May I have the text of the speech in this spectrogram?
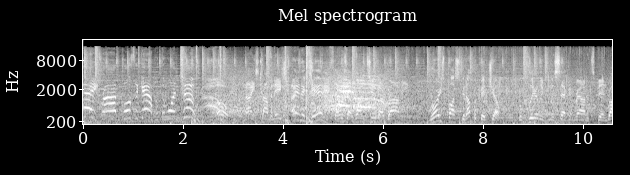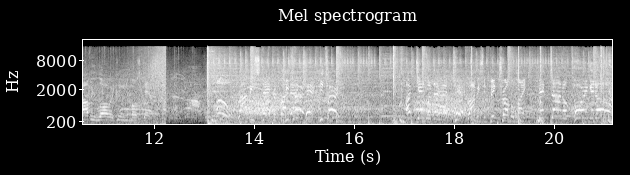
face, Rob. Close the gap with the one-two. Oh, nice combination. And again. That was that one-two by Robbie. Roy's busted up a bit, Joe. Well, clearly from the second round, it's been Robbie Lawler doing the most damage. Oh, Robbie staggered by He that turned. kick. He turned. Again with the head kick. Robbie's in big trouble, Mike. MacDonald pouring it on.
